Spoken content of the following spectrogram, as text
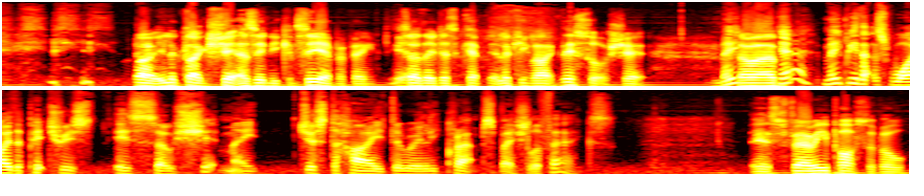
well, it looked like shit as in you can see everything. Yeah. So they just kept it looking like this sort of shit. Maybe, So, um, yeah, maybe that's why the picture is, is so shit, mate. Just to hide the really crap special effects. It's very possible.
